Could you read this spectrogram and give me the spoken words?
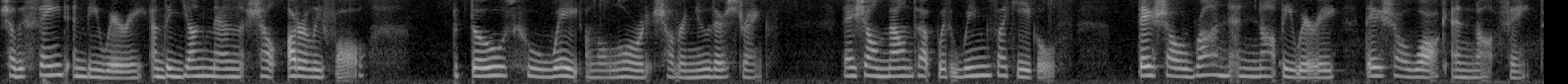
shall be faint and be weary, and the young men shall utterly fall. But those who wait on the Lord shall renew their strength. They shall mount up with wings like eagles. They shall run and not be weary. They shall walk and not faint.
